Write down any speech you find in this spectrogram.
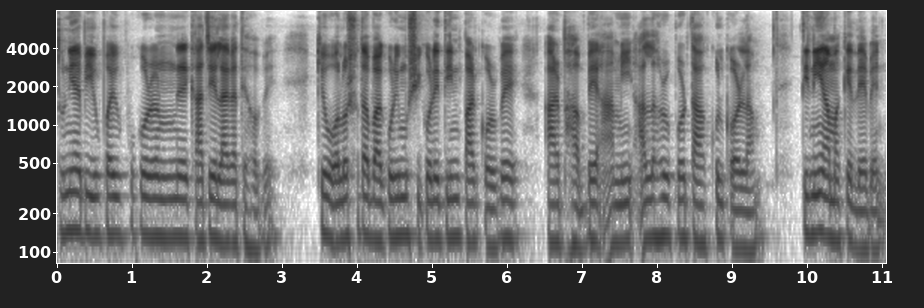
দুনিয়াবি উপায় উপকরণের কাজে লাগাতে হবে। কেউ অলসতা বা গড়িমসি করে দিন পার করবে আর ভাববে, আমি আল্লাহর উপর তাহকুল করলাম। তিনি আমাকে দেবেন।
